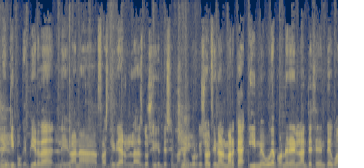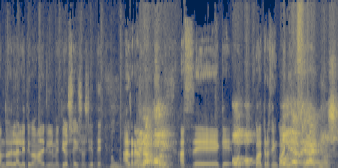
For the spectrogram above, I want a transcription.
equipo que pierda le van a fastidiar las dos siguientes semanas, porque eso al final marca y me voy a poner en el antecedente cuando el Atlético de Madrid le metió 6 o 7 al Real mira, Madrid hoy, hace ¿qué? 4 o 5 años. Hoy hace años,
